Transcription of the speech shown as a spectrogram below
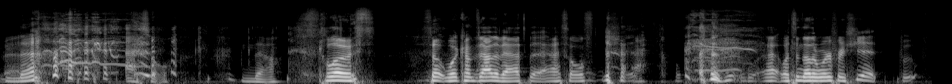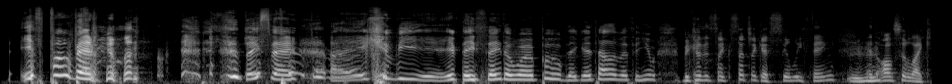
No. asshole? No. Close. So what comes out of ass- assholes? assholes. Uh, What's another word for shit? Poop? It's poop, everyone. they say uh, it can be if they say the word poop, they can tell if it's a human because it's like such like a silly thing, and Mhm. also like.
